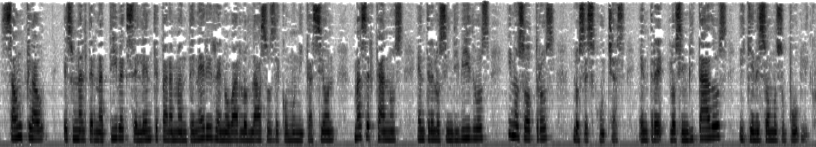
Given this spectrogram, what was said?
SoundCloud es una alternativa excelente para mantener y renovar los lazos de comunicación más cercanos entre los individuos y nosotros, los escuchas, entre los invitados y quienes somos su público.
